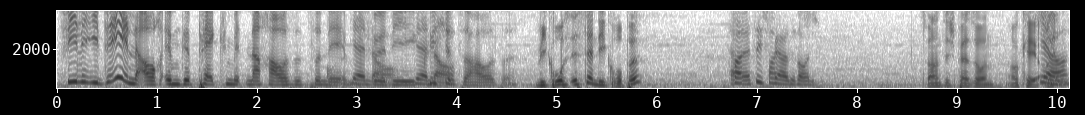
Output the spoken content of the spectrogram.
viele Ideen auch im Gepäck mit nach Hause zu nehmen Genau, für die genau. Küche zu Hause. Wie groß ist denn die Gruppe? 20 20. Personen. 20 Personen. Okay. Ja.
